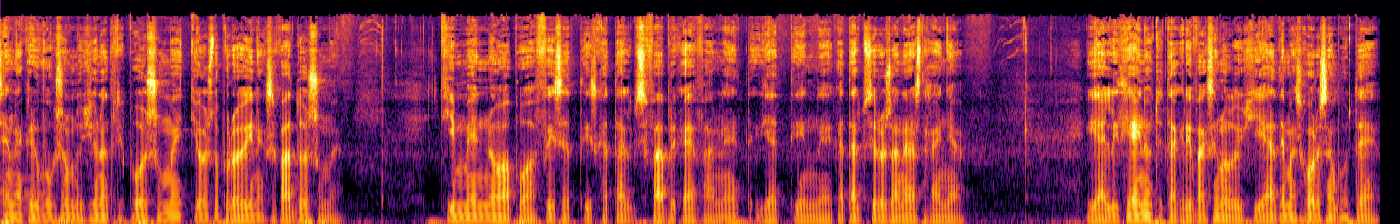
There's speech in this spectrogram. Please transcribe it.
Σε ένα ακριβό ξενοδοχείο να τρυπώσουμε και ως το πρωί να ξεφαντώσουμε. Κείμενο από αφίσα της κατάληψης Φάμπρικα Εφανέτ για την ε, κατάληψη Ροζανέρα στα Χανιά. Η αλήθεια είναι ότι τα ακριβά ξενοδοχεία δεν μας χώρεσαν ποτέ.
